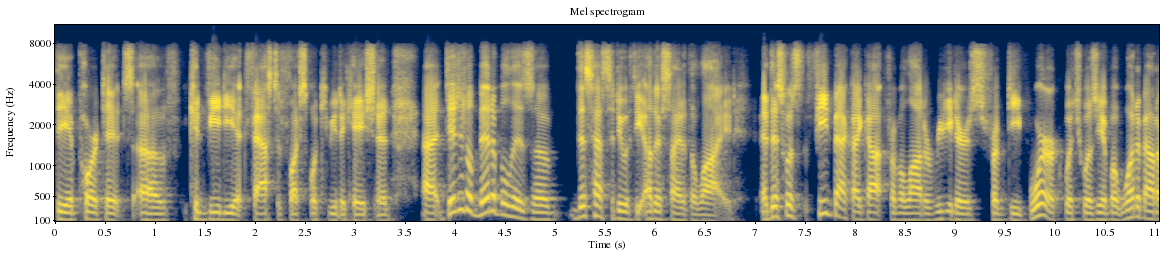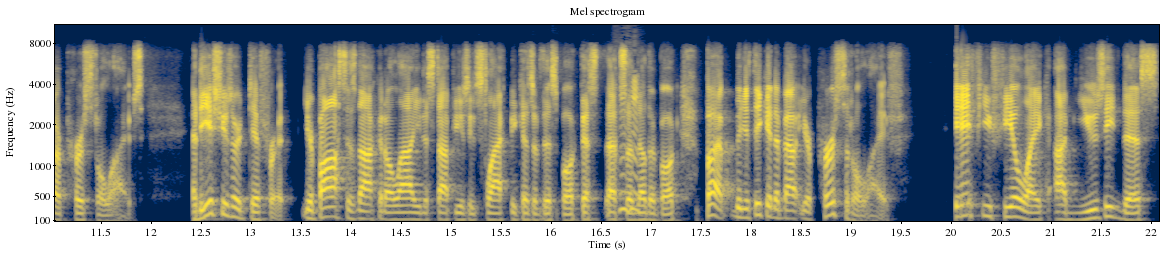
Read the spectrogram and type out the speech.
the importance of convenient, fast, and flexible communication. Uh, digital minimalism, this has to do with the other side of the line. And this was feedback I got from a lot of readers from Deep Work, which was, yeah, but what about our personal lives? And the issues are different. Your boss is not going to allow you to stop using Slack because of this book. That's that's another book. But when you're thinking about your personal life, if you feel like I'm using this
